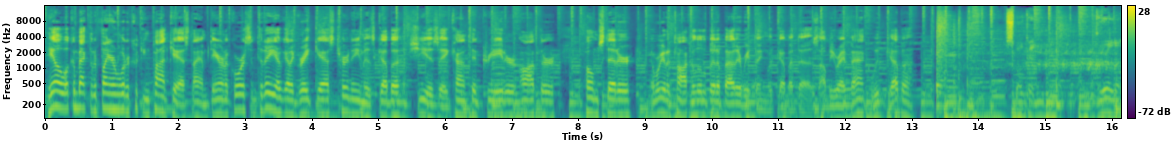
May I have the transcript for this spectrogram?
Hey, all, welcome back to the Fire and Water Cooking Podcast. I am Darren, of course, and today I've got a great guest. Her name is Gubba. She is a content creator, author, homesteader, and we're going to talk a little bit about everything that Gubba does. I'll be right back with Gubba. Smoking, grilling,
